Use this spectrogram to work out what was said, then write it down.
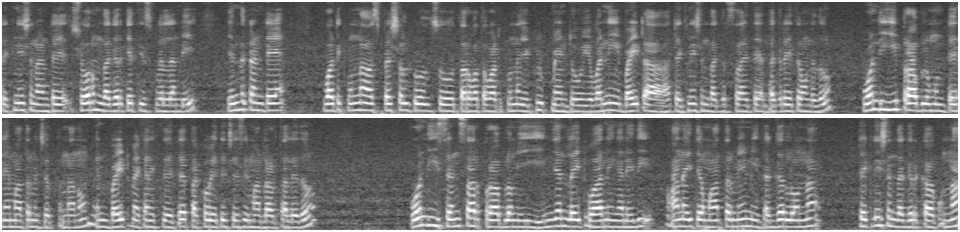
టెక్నీషియన్ అంటే షోరూమ్ దగ్గరికే తీసుకువెళ్ళండి. ఎందుకంటే వాటికి ఉన్న స్పెషల్ టూల్స్ తర్వాత వాటికి ఉన్న ఎక్విప్మెంట్ ఇవన్నీ బయట టెక్నీషియన్ దగ్గర అయితే దగ్గర అయితే ఉండదు. ఓన్లీ ఈ ప్రాబ్లం ఉంటేనే మాత్రమే చెప్తున్నాను. నేను బయట మెకానిక్ అయితే తక్కువ అయితే చేసి మాట్లాడతా లేదు. ఓన్లీ ఈ సెన్సార్ ప్రాబ్లం ఈ ఇంజన్ లైట్ వార్నింగ్ అనేది ఆన్ అయితే మాత్రమే మీ దగ్గరలో ఉన్న టెక్నీషియన్ దగ్గర కాకుండా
